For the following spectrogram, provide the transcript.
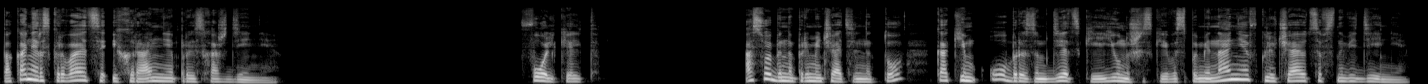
пока не раскрывается их раннее происхождение. Фолькельт. Особенно примечательно то, каким образом детские и юношеские воспоминания включаются в сновидение.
